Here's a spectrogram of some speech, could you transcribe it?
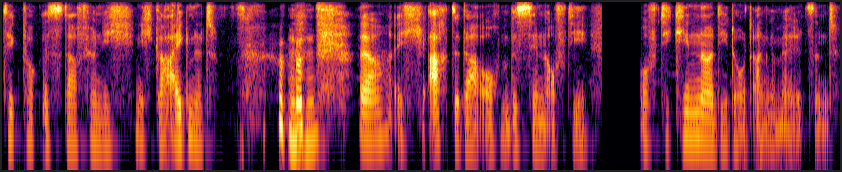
TikTok ist dafür nicht, nicht geeignet. Mhm. Ja, ich achte da auch ein bisschen auf die, auf die Kinder, die dort angemeldet sind.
